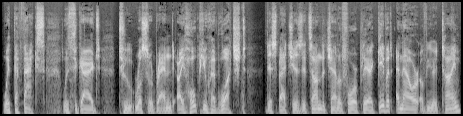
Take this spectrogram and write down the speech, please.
with the facts with regard to Russell Brand. I hope you have watched Dispatches. It's on the Channel 4 player. Give it an hour of your time.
